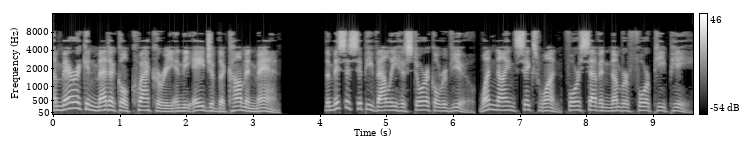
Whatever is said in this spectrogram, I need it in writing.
American Medical Quackery in the Age of the Common Man. The Mississippi Valley Historical Review, 1961-47 No. 4 pp.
